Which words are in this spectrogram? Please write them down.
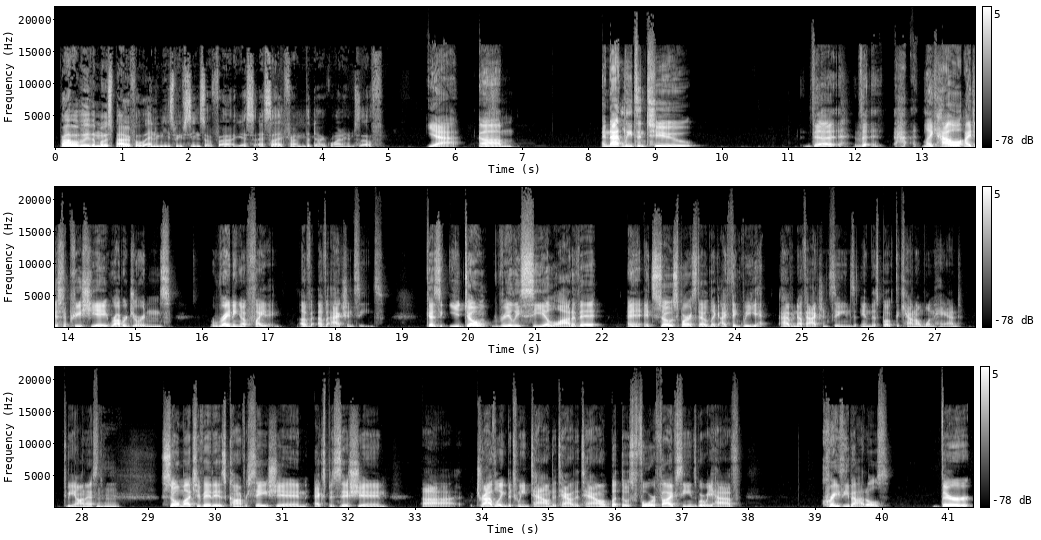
probably the most powerful enemies we've seen so far. I guess aside from the Dark One himself. Yeah. Um and that leads into the the like how I just appreciate Robert Jordan's writing of fighting of of action scenes cuz you don't really see a lot of it and it's so sparsed out like I think we have enough action scenes in this book to count on one hand to be honest so much of it is conversation, exposition, uh, traveling between town to town to town. But those four or five scenes where we have crazy battles, they're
